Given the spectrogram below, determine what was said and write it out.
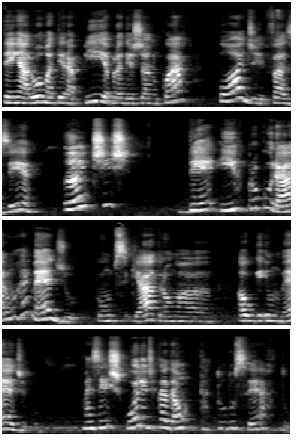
tem aromaterapia para deixar no quarto, pode fazer antes de ir procurar um remédio com um psiquiatra, uma, alguém, um médico. Mas é escolha de cada um, tá tudo certo.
